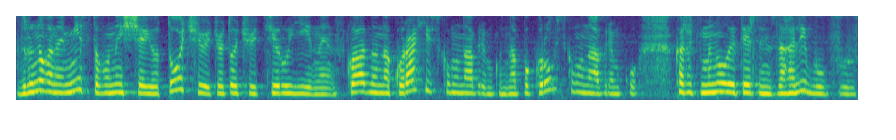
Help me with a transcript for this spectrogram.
Зруйноване місто вони ще й оточують, оточують ці руїни. Складно на Курахівському напрямку, на Покровському напрямку. Кажуть, минулий тиждень взагалі був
